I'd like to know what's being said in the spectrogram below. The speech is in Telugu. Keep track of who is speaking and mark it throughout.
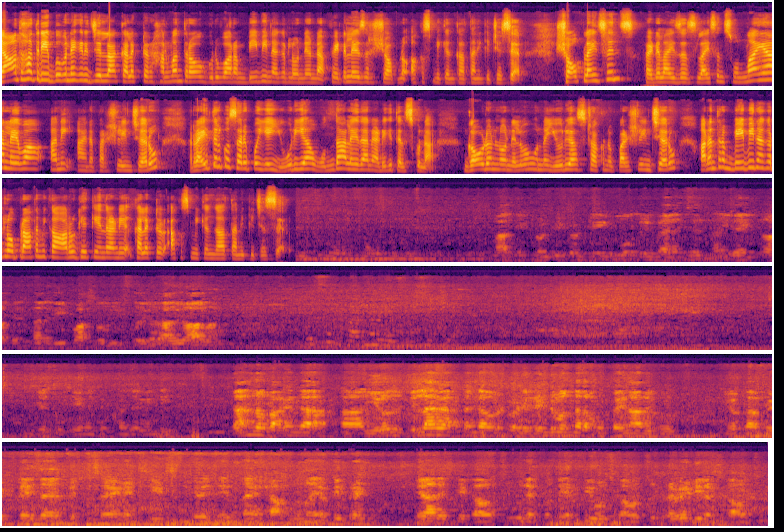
Speaker 1: యాదాద్రి భువనగిరి జిల్లా కలెక్టర్ హనుమంతరావు గురువారం బీబీ నగర్లో నిన్న ఫెర్టిలైజర్ షాప్ను ఆకస్మికంగా తనిఖీ చేశారు. షాప్ లైసెన్స్ ఫెర్టిలైజర్స్ లైసెన్స్ ఉన్నాయా లేవా అని ఆయన పరిశీలించారు. రైతులకు సరిపోయే యూరియా ఉందా లేదా అని అడిగి తెలుసుకున్నారు. గౌడంలో నిల్వ ఉన్న యూరియా స్టాక్ను పరిశీలించారు. అనంతరం బీబీ నగర్లో ప్రాథమిక ఆరోగ్య కేంద్రాన్ని కలెక్టర్ ఆకస్మికంగా తనిఖీ చేశారు.
Speaker 2: ఓపెనింగ్ బ్యాలెన్స్ ఎంత తర్వాత ఎంత అనేది ఈ పాస్లో కదా అది కావాలా? చేయమని చెప్పడం జరిగింది. దానిలో భాగంగా ఈరోజు ఈ రోజు జిల్లా వ్యాప్తంగా ఉన్నటువంటి రెండు వందల ముప్పై నాలుగు ఈ యొక్క ఫెర్టిలైజర్ పెస్టిసైడ్ అండ్ సీడ్స్ ఏవైతే ఉన్నాయో షాపులు ఉన్నాయో డిఫరెంట్ ఏఆర్ఎస్కే కావచ్చు లేకపోతే ఎఫ్పిఓస్ కావచ్చు ప్రైవేట్ డీలర్స్ కావచ్చు.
